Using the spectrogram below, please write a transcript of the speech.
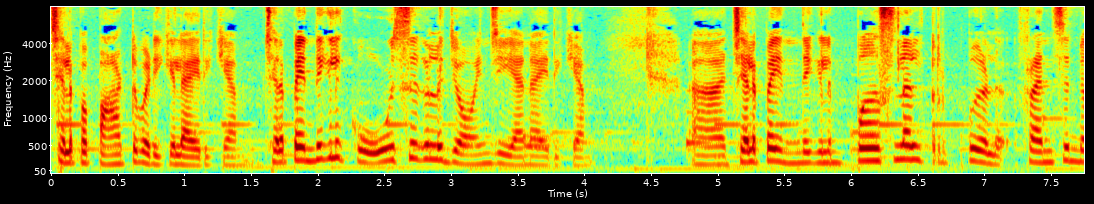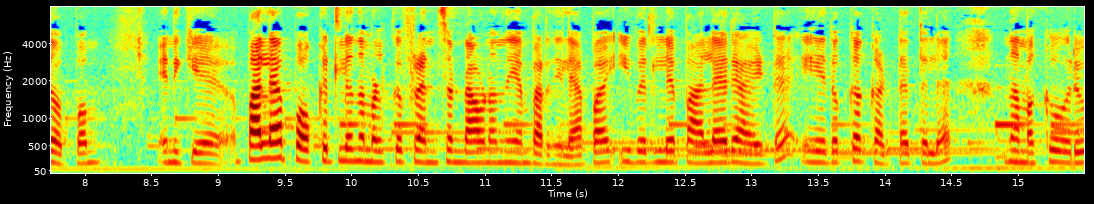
ചിലപ്പോൾ പാട്ട് പഠിക്കലായിരിക്കാം. ചിലപ്പോൾ എന്തെങ്കിലും കോഴ്സുകൾ ജോയിൻ ചെയ്യാനായിരിക്കാം. ചിലപ്പോൾ എന്തെങ്കിലും പേഴ്സണൽ ട്രിപ്പുകൾ ഫ്രണ്ട്സിന്റെ ഒപ്പം എനിക്ക് പല പോക്കറ്റിൽ നമ്മൾക്ക് ഫ്രണ്ട്സ് ഉണ്ടാവണമെന്ന് ഞാൻ പറഞ്ഞില്ല. അപ്പോൾ ഇവരിൽ പലരായിട്ട് ഏതൊക്കെ ഘട്ടത്തിൽ നമുക്ക് ഒരു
